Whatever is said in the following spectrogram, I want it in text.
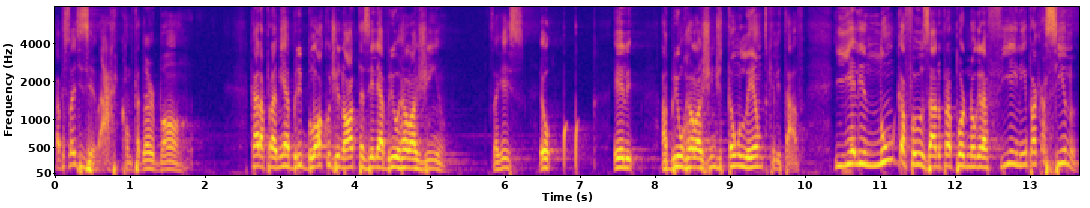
a pessoa dizia: "Ah, computador bom, Cara, para mim abrir bloco de notas, ele abriu o reloginho. Sabe é isso? Eu, ele abriu um reloginho de tão lento que ele estava. E ele nunca foi usado para pornografia e nem para cassino.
